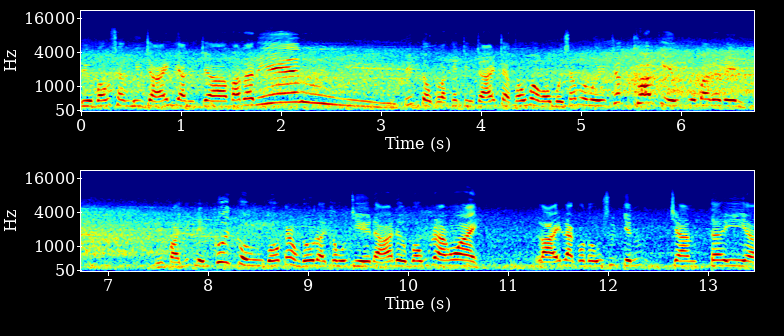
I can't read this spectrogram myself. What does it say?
đưa bóng sang bên trái dành cho Baradin. tiếp tục là cái chân trái trả bóng vào vòng 16 30 rất khó chịu của Baradin. nhưng pha dứt điểm cuối cùng của các cầu thủ đội Campuchia đã đưa bóng ra ngoài lại là cầu thủ số 9 Chantia.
